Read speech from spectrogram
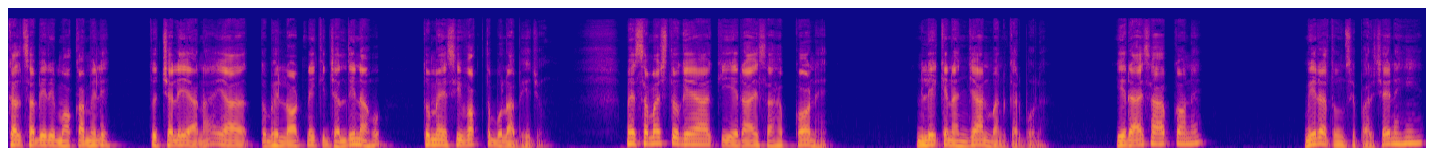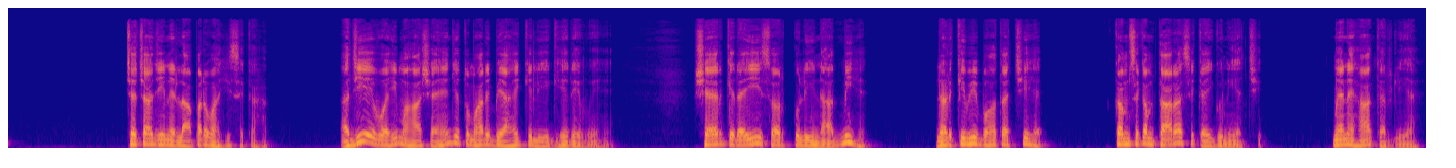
कल सवेरे मौका मिले तो चले आना या तुम्हें लौटने की जल्दी ना हो तो मैं इसी वक्त बुला भेजूं। मैं समझ तो गया कि ये राय साहब कौन है। लेकिन अनजान बनकर बोला, ये राय साहब कौन है? मेरा तो उनसे परिचय नहीं है। चचा जी ने लापरवाही से कहा, अजी, ये वही महाशय हैं जो तुम्हारे ब्याह के लिए घेरे हुए हैं। शहर के रईस और कुलीन आदमी है। लड़की भी बहुत अच्छी है। कम से कम तारा से कई गुनी अच्छी। मैंने हाँ कर लिया है।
